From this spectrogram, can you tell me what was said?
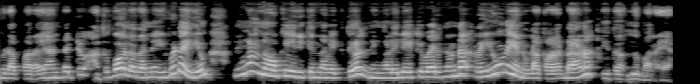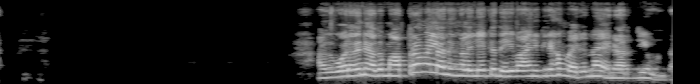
ഇവിടെ പറയാൻ പറ്റും. അതുപോലെ തന്നെ ഇവിടെയും നിങ്ങൾ നോക്കിയിരിക്കുന്ന വ്യക്തികൾ നിങ്ങളിലേക്ക് വരുന്നുണ്ട്. റിയൂണിയനുള്ള കാർഡാണ് ഇതെന്ന് പറയാം. അതുപോലെ തന്നെ അത് മാത്രമല്ല നിങ്ങളിലേക്ക് ദൈവാനുഗ്രഹം വരുന്ന എനർജിയും ഉണ്ട്.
